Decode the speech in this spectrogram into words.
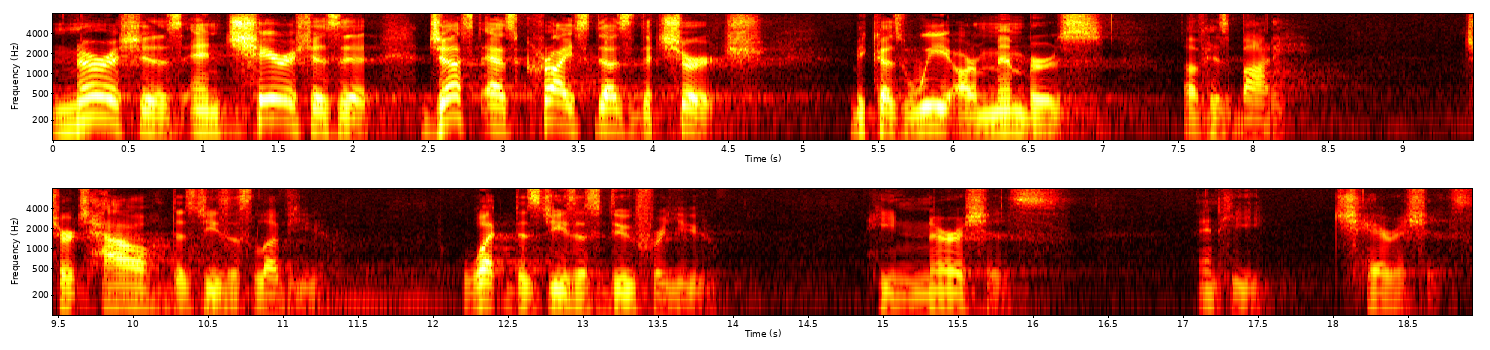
nourishes and cherishes it, just as Christ does the church, because we are members of his body. Church, how does Jesus love you? What does Jesus do for you? He nourishes and he cherishes.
